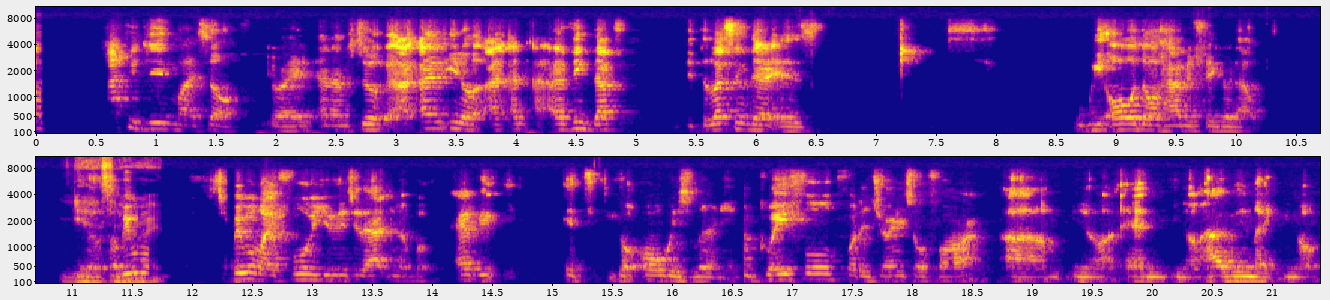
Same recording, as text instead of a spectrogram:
I'm packaging myself, right? And I'm still I, I you know I, I I think that's the lesson there is we all don't have it figured out. Yes, you know, some people right. some people might fool you into that, you know, but every it's you're always learning. I'm grateful for the journey so far. Um, you know, and you know, having like, you know,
